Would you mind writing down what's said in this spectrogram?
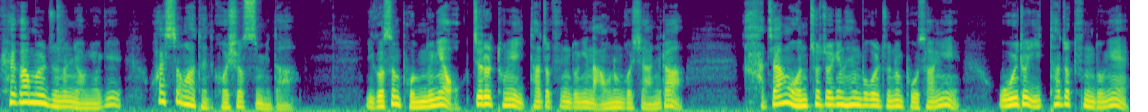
쾌감을 주는 영역이 활성화된 것이었습니다. 이것은 본능의 억제를 통해 이타적 행동이 나오는 것이 아니라 가장 원초적인 행복을 주는 보상이 오히려 이타적 행동의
